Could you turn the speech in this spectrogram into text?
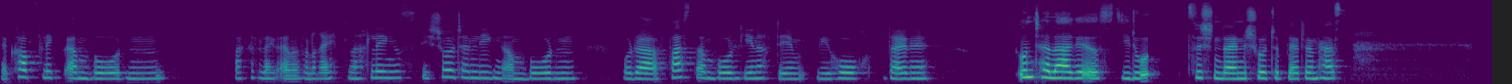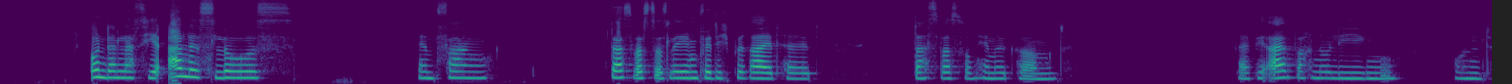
der Kopf liegt am Boden. Wackel vielleicht einmal von rechts nach links, die Schultern liegen am Boden oder fast am Boden, je nachdem, wie hoch deine Unterlage ist, die du zwischen deinen Schulterblättern hast. Und dann lass hier alles los. Empfang das, was das Leben für dich bereithält. Das, was vom Himmel kommt. Bleib hier einfach nur liegen und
